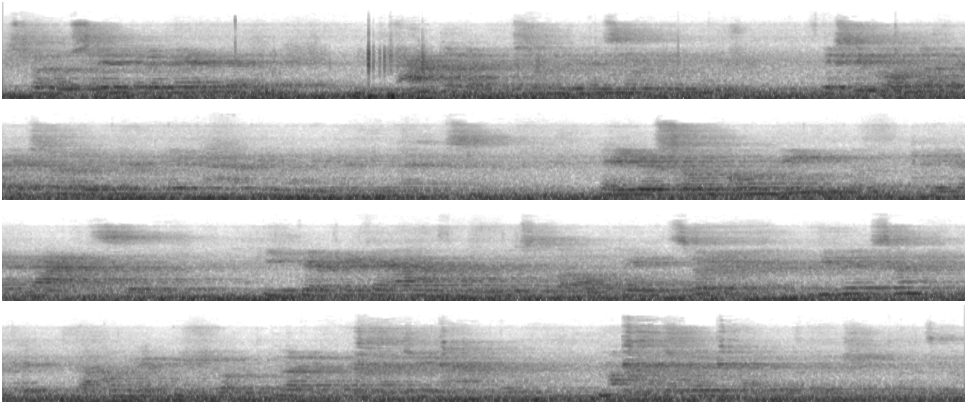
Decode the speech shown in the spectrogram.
sono sempre belle, intanto perché sono diverse e secondo perché sono interpretate in maniera diversa. E io sono convinto che i ragazzi interpreteranno questo pezzo diversamente da come io l'avevo immaginato, ma questo è il bello delle situazioni.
